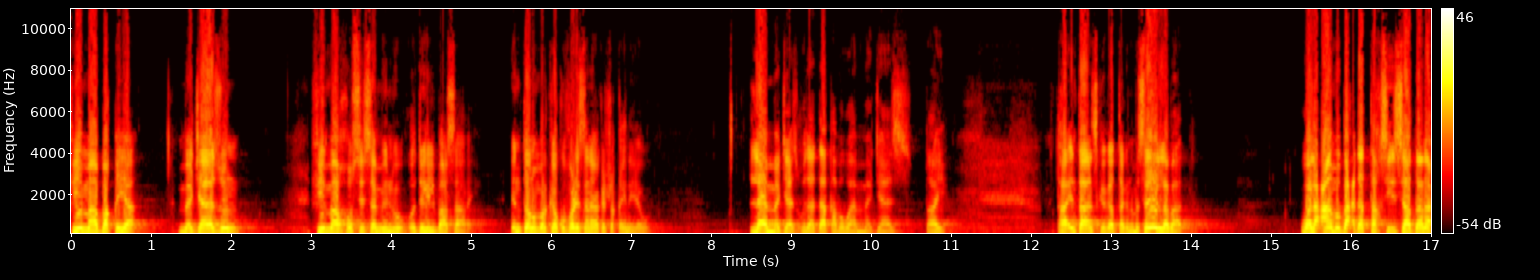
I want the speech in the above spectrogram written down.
fii ma baqiya majaazun fii ma khusisa minhu oo daliil baa saaray. Intanu marka ku fadhiisanaya ka shaqaynaya laa majaaz wadaaddaa qaba waa majaaz. Ayib taa intaan iskaga tagno masalada labaad. Wاlcaamu bacda takhsiisi haddana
